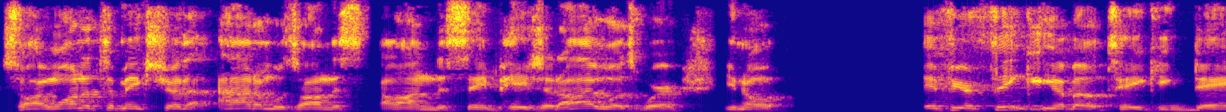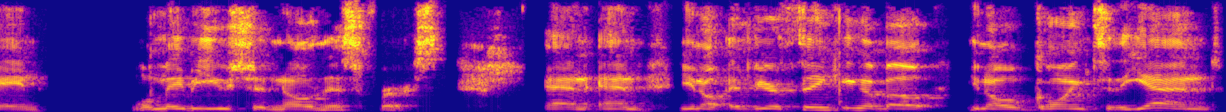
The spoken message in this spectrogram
so I wanted to make sure that Adam was on this on the same page that I was. Where you know, if you're thinking about taking Dane, well maybe you should know this first. And and you know if you're thinking about you know going to the end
